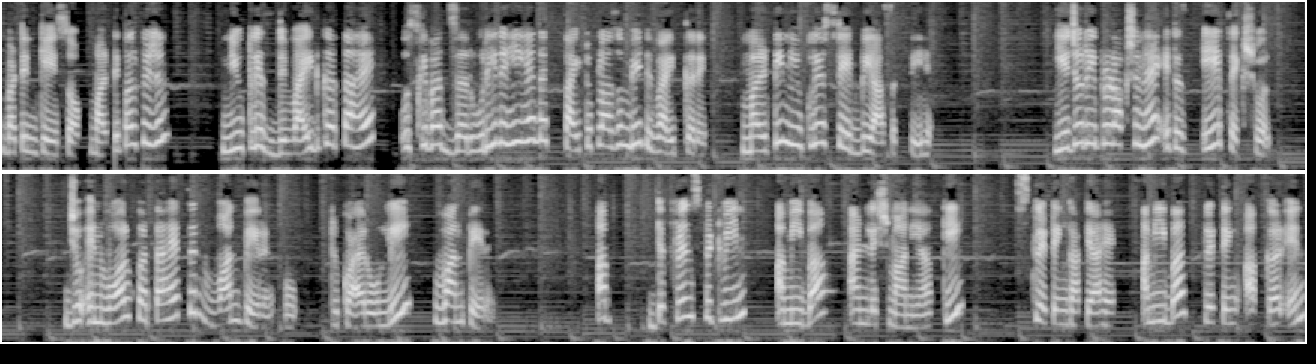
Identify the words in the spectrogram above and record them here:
But in case of multiple fission nucleus divide करता है, उसके बाद ज़रूरी नहीं है दैट साइटोप्लाज्म भी डिवाइड करे। मल्टी न्यूक्लियर स्टेट भी आ सकती है। ये जो रिप्रोडक्शन है इट इज़ ए सेक्शुअल जो इन्वॉल्व करता है, सिर्फ़ वन पेरेंट को। रिक्वायर ओनली वन पेरेंट अब difference between amoeba and leishmania की स्प्लिटिंग का क्या है? Amoeba splitting occur in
